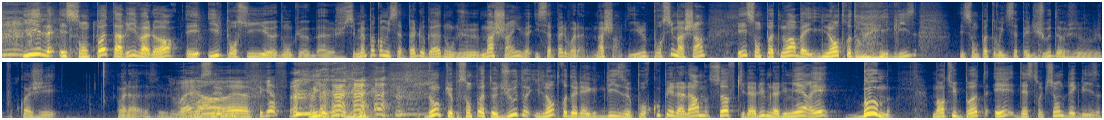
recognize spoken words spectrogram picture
il et son pote arrivent alors et il poursuit euh, donc euh, bah, je sais même pas comment il s'appelle le gars donc je machin il s'appelle voilà machin il poursuit machin et son pote noir bah, il entre dans l'église et son pote oui, il s'appelle Jude Je- pourquoi j'ai voilà Ouais, hein, ouais, fais gaffe. oui. Donc son pote Jude, il entre de l'église pour couper l'alarme, sauf qu'il allume la lumière et boum Mort du pote et destruction de l'église.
